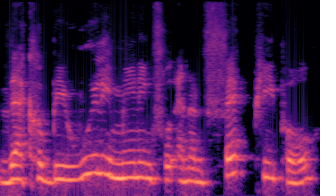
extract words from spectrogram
that could be really meaningful and affect people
